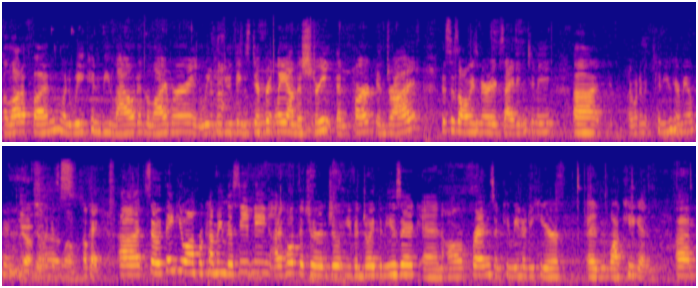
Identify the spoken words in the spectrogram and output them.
a lot of fun when we can be loud in the library and we can do things differently on the street than park and drive. This is always very exciting to me. Uh, I want to, can you hear me okay? Yes. I feel like it's low. Okay. Uh, so thank you all for coming this evening. I hope that you're enjoy you've enjoyed the music and all friends and community here in Waukegan. Um,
